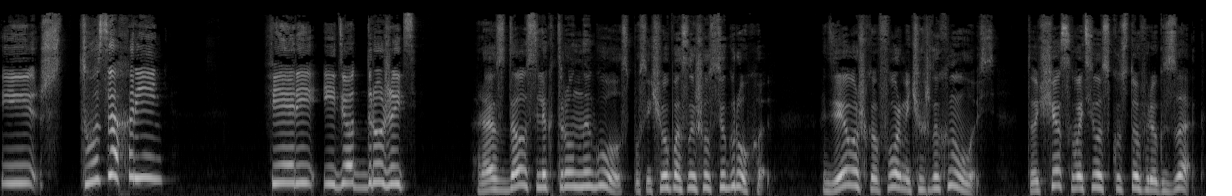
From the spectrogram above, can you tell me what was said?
И что за хрень?» «Ферри идет дружить!» Раздался электронный голос, после чего послышался грохот. Девушка в форме чертыхнулась, тотчас схватила с кустов рюкзак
